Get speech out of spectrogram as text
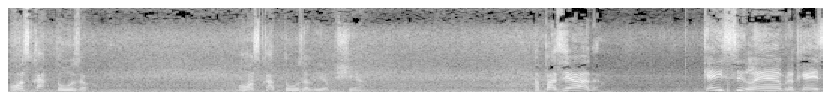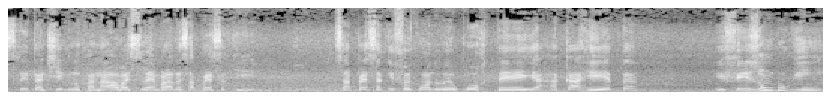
11 14, ó. 11 14 ali, ó, bichinha. Rapaziada, quem se lembra, quem é inscrito antigo no canal, vai se lembrar dessa peça aqui. Essa peça aqui foi quando eu cortei a carreta e fiz um buguinho.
